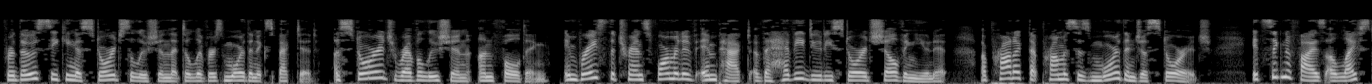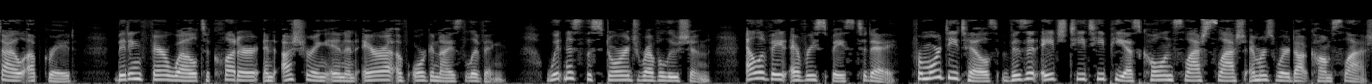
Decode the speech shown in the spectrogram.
for those seeking a storage solution that delivers more than expected. A storage revolution unfolding. Embrace the transformative impact of the heavy duty storage shelving unit, a product that promises more than just storage. It signifies a lifestyle upgrade, bidding farewell to clutter and ushering in an era of organized living. Witness the storage revolution. Elevate every space today. For more details, visit https colon slash slash emersware.com slash.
